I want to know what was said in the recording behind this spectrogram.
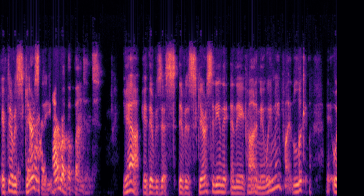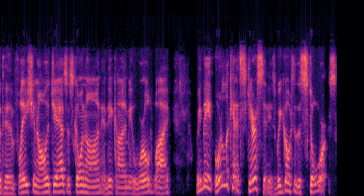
If there was scarcity, time of abundance. Yeah, if there was a there was scarcity in the in the economy, we may find look with the inflation, all the jazz that's going on in the economy worldwide. We may we're looking at scarcity as we go to the stores.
